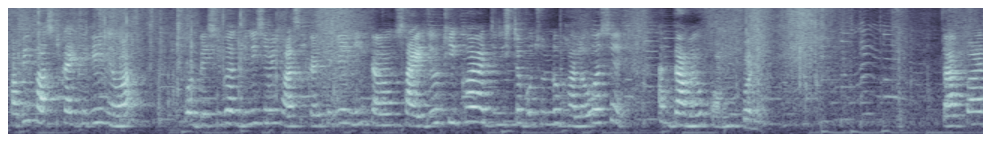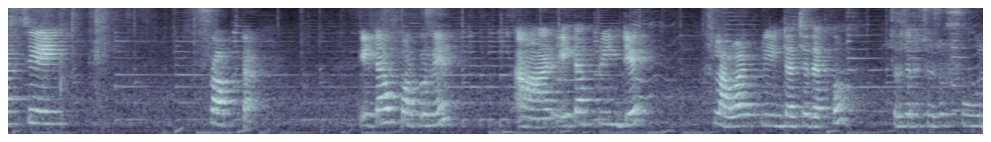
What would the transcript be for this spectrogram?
সবই ফার্স্ট ক্রাই থেকেই নেওয়া। ওর বেশিরভাগ জিনিস আমি ফার্স্ট ক্রাই থেকেই নিই, কারণ সাইজেও ঠিক হয় আর জিনিসটা প্রচণ্ড ভালোও আসে, আর দামেও কমই পড়ে। তারপর আসছে এই ফ্রকটা এটাও কটনের আর এটা প্রিন্টেড ফ্লাওয়ার প্রিন্ট আছে, দেখো। ছোটো ছোটো ছোটো ফুল,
